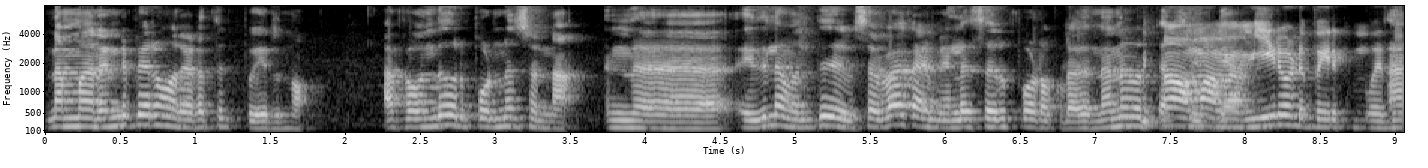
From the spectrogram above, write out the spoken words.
நம்ம ரெண்டு பேரும் ஒரு இடத்துக்கு போயிருந்தோம். அப்போ வந்து ஒரு பொண்ணு சொன்னான் இந்த இதில் வந்து செவ்வாய்க்கிழமையில செருப்பு போடக்கூடாது. நினைவு ஈரோடு போயிருக்கும்போது.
